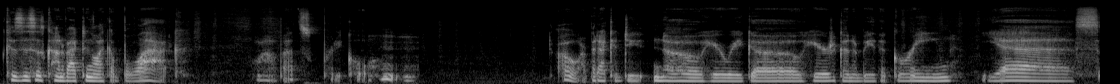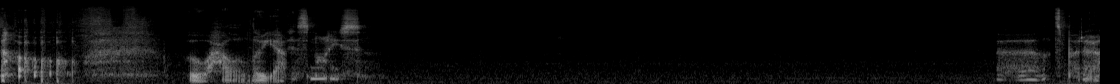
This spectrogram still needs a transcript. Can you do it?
Because this is kind of acting like a black. Wow, that's pretty cool. Hmm. Oh, I bet I could do, no, here we go. Here's gonna be the green. Yes. Ooh, hallelujah. It's nice. Uh, let's put a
